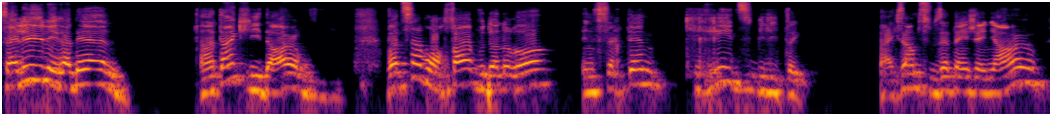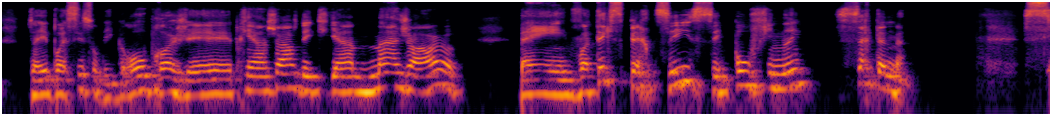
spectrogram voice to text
Salut les rebelles! En tant que leader, votre savoir-faire vous donnera une certaine crédibilité. Par exemple, si vous êtes ingénieur, vous avez bossé sur des gros projets, pris en charge des clients majeurs, ben votre expertise s'est peaufinée certainement. Si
